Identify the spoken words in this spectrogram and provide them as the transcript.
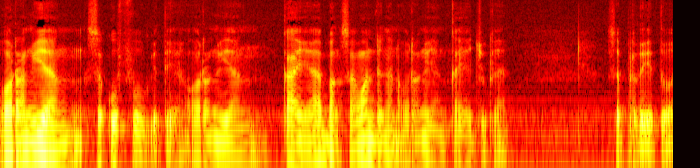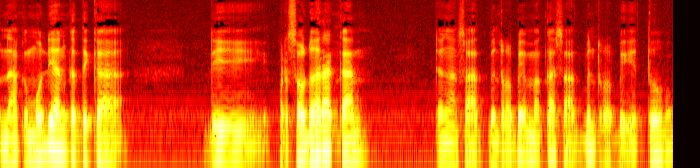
orang yang sekufu gitu ya, orang yang kaya bangsawan dengan orang yang kaya juga seperti itu. Nah kemudian ketika dipersaudarakan dengan Saad bin Robi maka Saad bin Robi itu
